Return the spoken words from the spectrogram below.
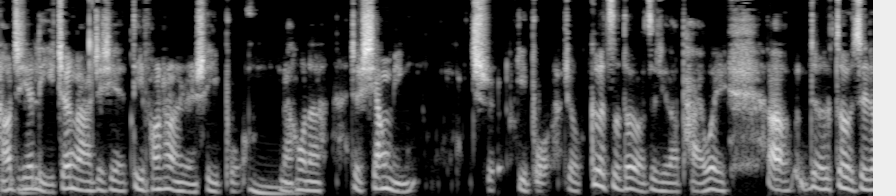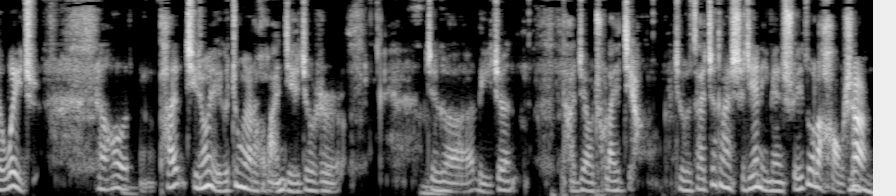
然后这些理政啊这些地方上的人是一波，嗯。然后呢这乡民。是一波，就各自都有自己的排位，呃，都都有自己的位置。然后他其中有一个重要的环节就是，这个李正他就要出来讲，就是在这段时间里面，谁做了好事儿，嗯。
